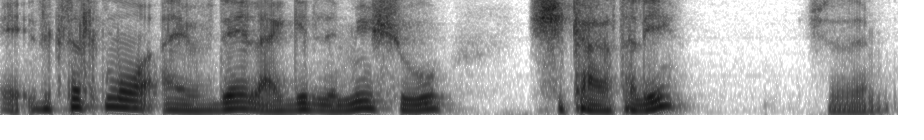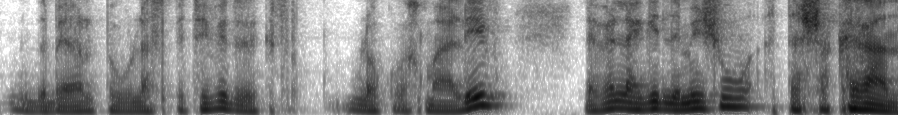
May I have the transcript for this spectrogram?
אה, זה קצת כמו ההבדל להגיד למישהו, שיקרת לי, שזה מדבר על פעולה ספציפית, זה קצת לא כל כך מעליב, לבין להגיד למישהו, אתה שקרן.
